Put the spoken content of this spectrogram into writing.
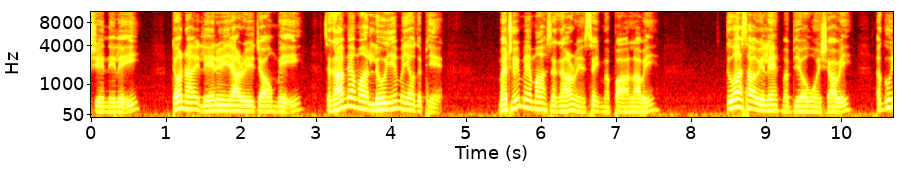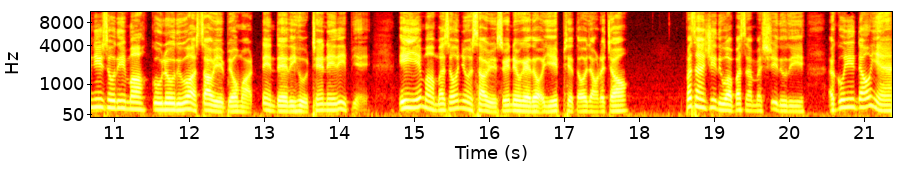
ရှင်နေလေ၏တော၌လဲတွေရတွေကြောင်းမေး၏စကားများမှလိုရင်းမရောက်သဖြင့်မထွေးမဲမှစကားတွင်စိတ်မပါလာပေသူကဆောက်ရည်လဲမပြောဝင်ရှာပေအကူကြီးဆိုသည်မှာကူလိုသူကဆောက်ရည်ပြောမှတင့်တယ်သည်ဟုထင်နေသည့်ပြင် အေးရင်မှာမစောညွန့်ဆောက်ရည်ဆွေးနွေးခဲ့သောအရေးဖြစ်သောကြောင့်တကြောင်ပတ်စံရှိသူကပတ်စံမရှိသူသည်အကူကြီးတောင်းရန်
